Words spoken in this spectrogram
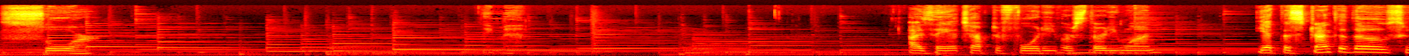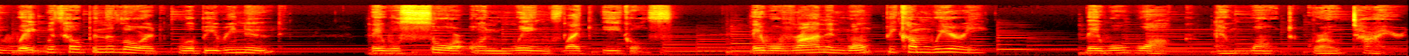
soar. Amen. Isaiah chapter 40, verse 31. Yet the strength of those who wait with hope in the Lord will be renewed. They will soar on wings like eagles. They will run and won't become weary. They will walk and won't grow tired.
